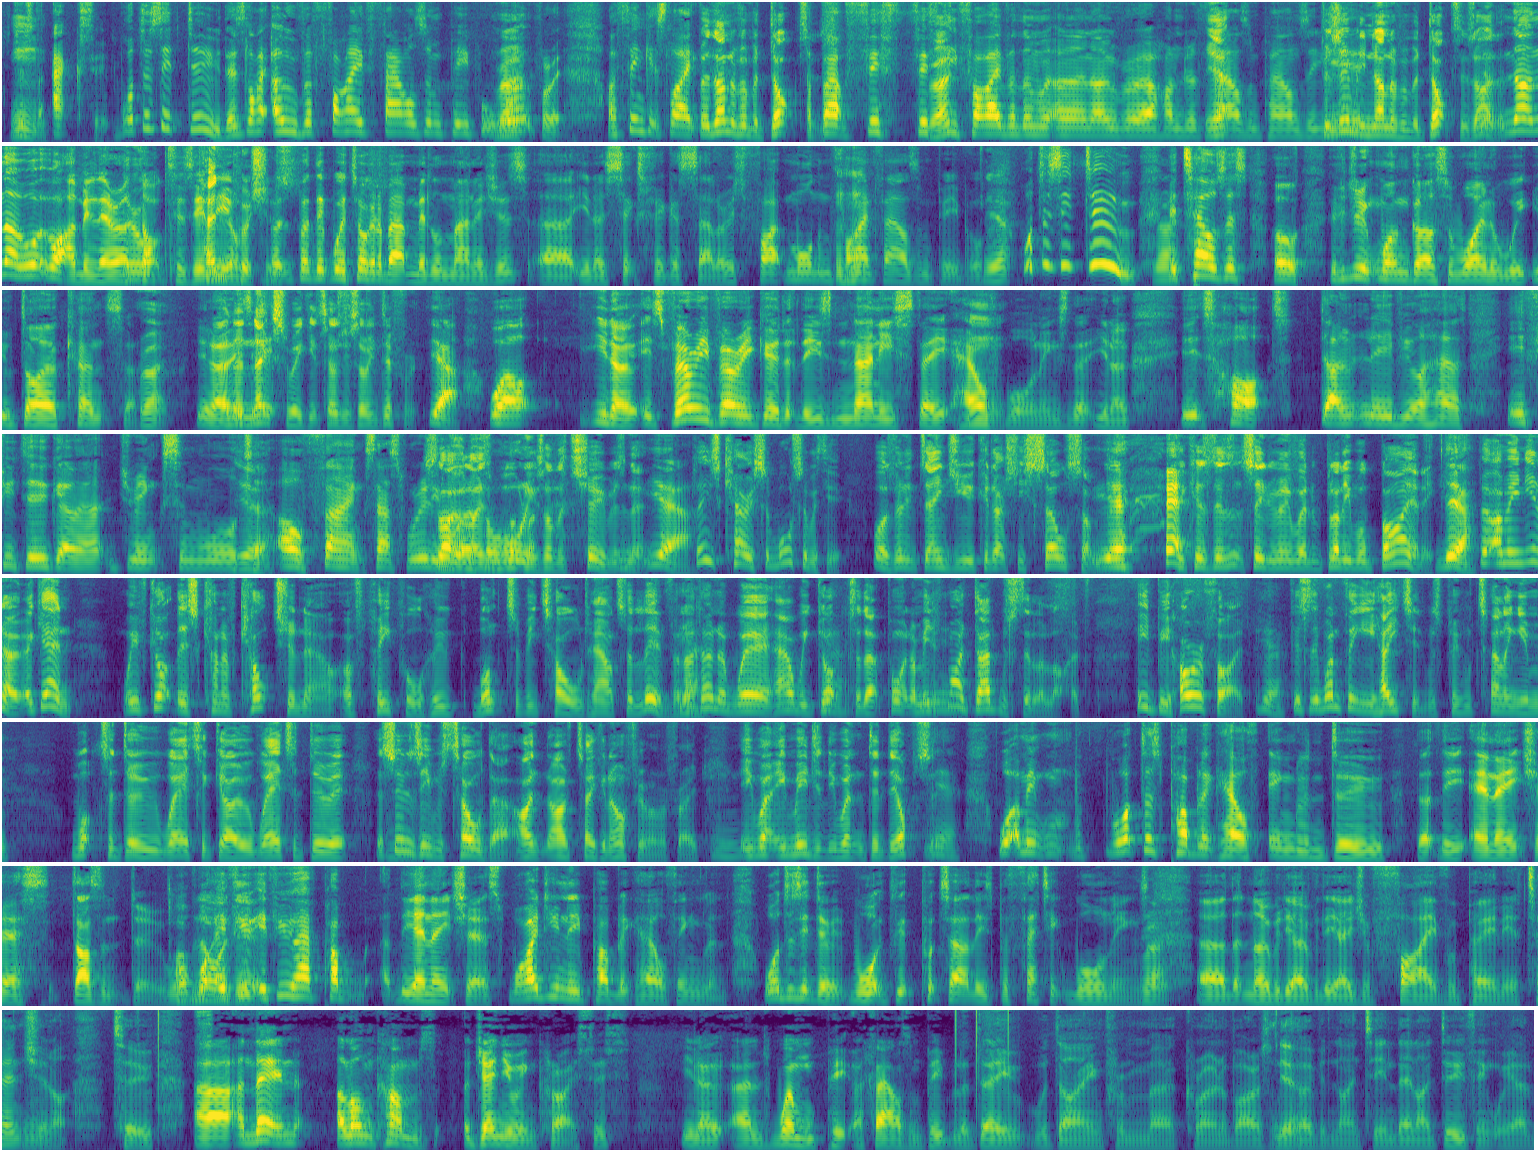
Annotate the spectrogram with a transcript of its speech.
Just Hmm. axe it. What does it do? There's like over 5,000 people Right. work for it. I think it's like But none of them are doctors. about fif- 55 of them earn over £100,000 pounds a year. Presumably, none of them are doctors either. No, no. Well, I mean, there are They're doctors in the pushers. but, but we're talking about middle managers. Uh, you know, six-figure salaries, five, more than five thousand people. Mm-hmm. Yeah. What does it do? Right. It tells us, oh, if you drink one glass of wine a week, you'll die of cancer. Right. You know, and then next week it tells you something different. yeah. Well, you know, it's very, very good at these nanny state health Hmm. warnings that, you know, it's hot. Don't leave your house. If you do go out, drink some water. Yeah. Oh, thanks. That's really It's like worth those warnings on the tube, isn't it? Yeah. Please carry some water with you. Well, there's any danger you could actually sell something. Yeah. because there doesn't seem to be anywhere to bloody well buy any. Yeah. But I mean, you know, again, we've got this kind of culture now of people who want to be told how to live, and I don't know where how we got to that point. I mean, if my dad was still alive, he'd be horrified. Yeah. Because the one thing he hated was people telling him what to do, where to go, where to do it. As soon as he was told that, I, I've taken after him. I'm afraid he went, immediately went and did the opposite. Yeah. Well, I mean, what does Public Health England do that the NHS doesn't do? What, no what- if you if you have pub, the NHS, why do you need Public Health England? What does it do? It, it puts out these pathetic warnings Right. uh, that nobody over the age of five would pay any attention Mm. to, uh, and then along comes a genuine crisis. You know, and when pe- a thousand people a day were dying from uh, coronavirus or Yeah. COVID nineteen, then I do think we had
